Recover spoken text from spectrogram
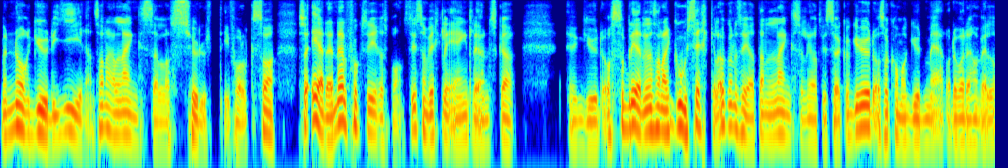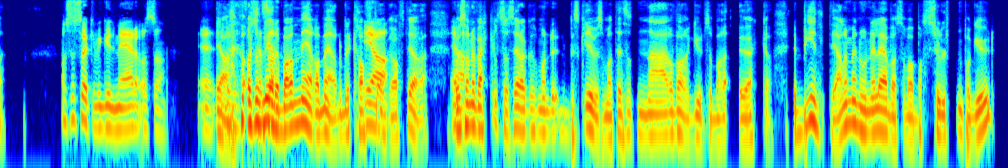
Men når Gud gir en sånn her lengsel og sult i folk, så, så er det en del folk som gir respons. De som virkelig egentlig ønsker Gud. Og så blir det en sånn god sirkel, kan du si, at den lengselen gjør at vi søker Gud, og så kommer Gud mer, og det var det han ville. Og så søker vi Gud mer, og så eh, Ja, og så blir det bare mer og mer. Det blir kraftigere og kraftigere. Og I sånne vekkelser så er det akkurat som man beskriver som at det er sånt nærvær av Gud som bare øker. Det begynte gjerne med noen elever som var bare sulten på Gud,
